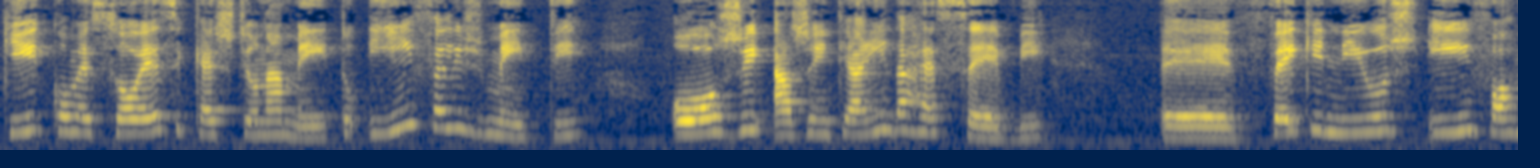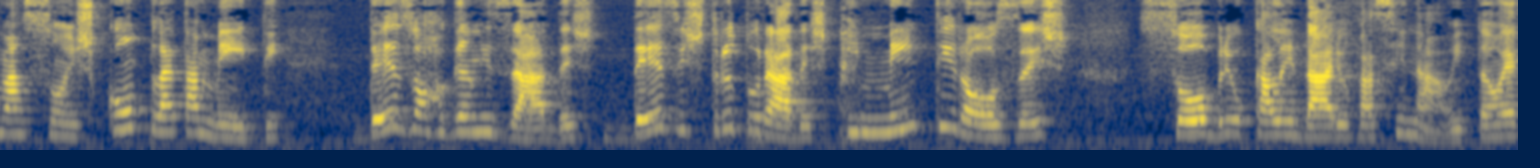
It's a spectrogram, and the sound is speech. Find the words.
que começou esse questionamento e, infelizmente, hoje a gente ainda recebe é, fake news e informações completamente desorganizadas, desestruturadas e mentirosas sobre o calendário vacinal. Então é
